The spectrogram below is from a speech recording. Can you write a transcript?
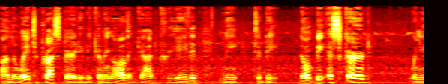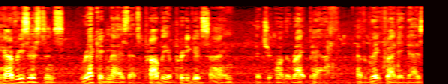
on the way to prosperity, becoming all that God created me to be. Don't be a scared when you have resistance, recognize that's probably a pretty good sign that you're on the right path. Have a great Friday, guys.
